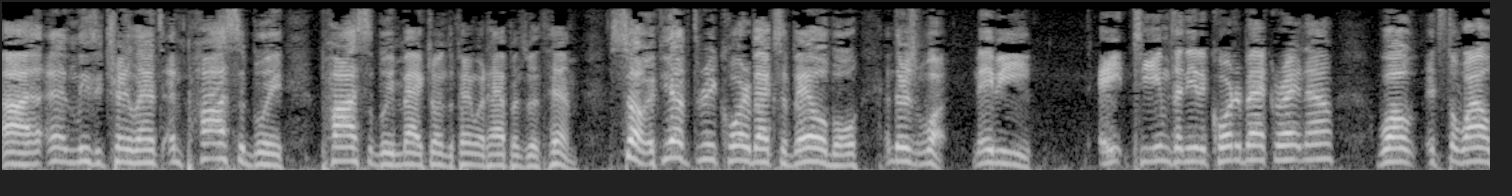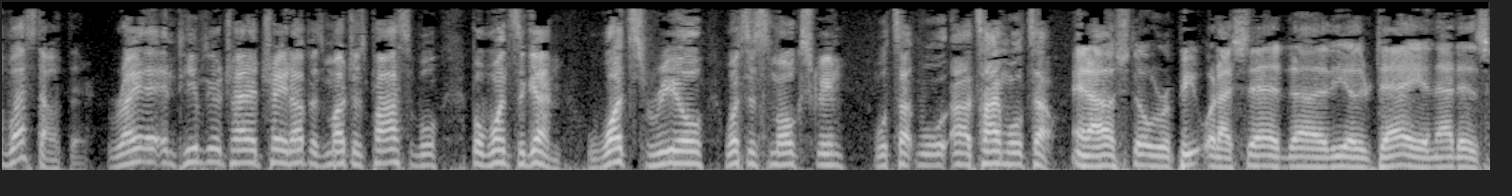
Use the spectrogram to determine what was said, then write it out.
uh, and leaves you Trey Lance, and possibly, possibly Mac Jones, depending what happens with him. So if you have three quarterbacks available, and there's what? Maybe eight teams that need a quarterback right now? Well, it's the Wild West out there, right? And teams are going to try to trade up as much as possible. But once again, what's real? What's a smokescreen? We'll t- we'll, uh, time will tell. And I'll still repeat what I said uh, the other day, and that is,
